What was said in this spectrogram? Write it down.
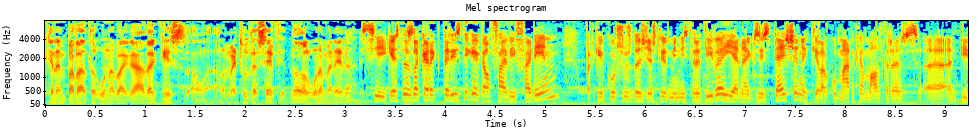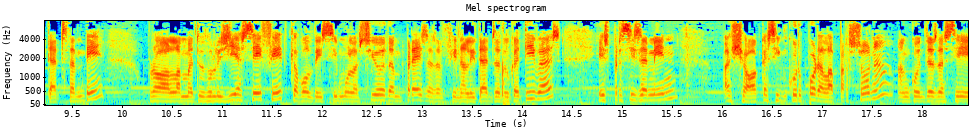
que n'hem parlat alguna vegada, que és el, el mètode CEFET, no?, d'alguna manera? Sí, aquesta és la característica que el fa diferent, perquè cursos de gestió administrativa ja n'existeixen, aquí a la comarca amb altres eh, entitats també, però la metodologia CEFET, que vol dir simulació d'empreses amb finalitats educatives, és precisament precisament això, que s'incorpora la persona en comptes de ser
